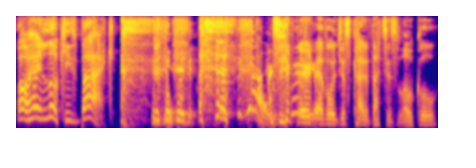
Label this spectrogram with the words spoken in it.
"Oh, hey, look, he's back." guy, As if where? Daredevil just kind of that's his local,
